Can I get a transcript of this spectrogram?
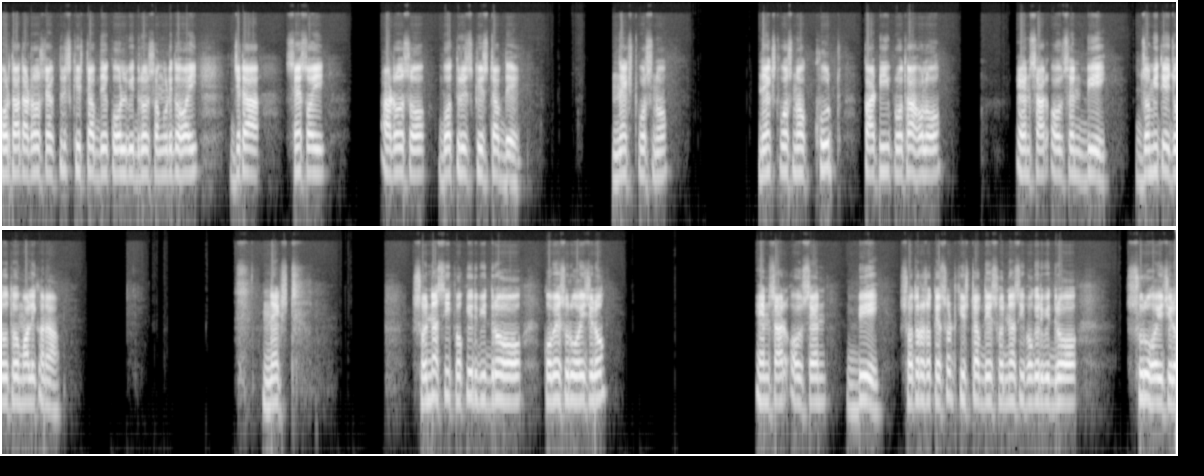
অর্থাৎ আঠারোশো একত্রিশ খ্রিস্টাব্দে কোল বিদ্রোহ সংগঠিত হয়, যেটা শেষ হয় আঠারোশো বত্রিশ খ্রিস্টাব্দে। নেক্সট প্রশ্ন নেক্সট প্রশ্ন, খুট কাটি প্রথা হলো। অ্যান্সার অপশন বি জমিতে যৌথ মালিকানা। নেক্সট সন্ন্যাসী ফকির বিদ্রোহ কবে শুরু হয়েছিল? অ্যান্সার অপশন বি সতেরোশো তেষট্টি খ্রিস্টাব্দে সন্ন্যাসী ফকির বিদ্রোহ শুরু হয়েছিল।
